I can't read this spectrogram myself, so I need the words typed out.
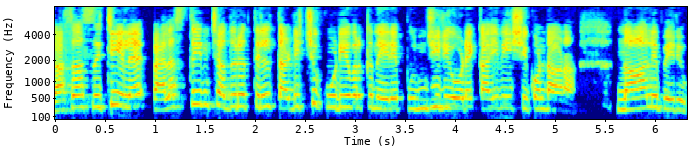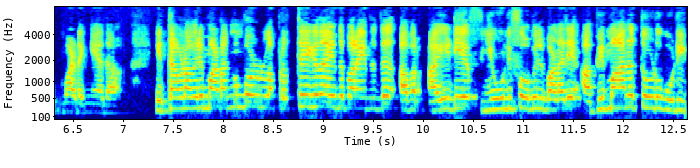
ഗസ സിറ്റിയിലെ പലസ്തീൻ ചതുരത്തിൽ തടിച്ചു കൂടിയവർക്ക് നേരെ പുഞ്ചിരിയോടെ കൈവീശിക്കൊണ്ടാണ് നാല് പേരും മടങ്ങിയത്. ഇത്തവണ അവർ മടങ്ങുമ്പോഴുള്ള പ്രത്യേകത എന്ന് പറയുന്നത് അവർ ഐ ഡി എഫ് യൂണിഫോമിൽ വളരെ അഭിമാനത്തോടു കൂടി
